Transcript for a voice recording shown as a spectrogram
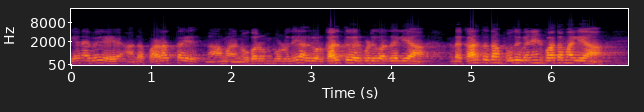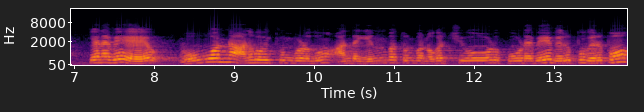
எனவே அந்த பழத்தை நாம நுகரும் பொழுதே அதில் ஒரு கருத்து ஏற்பட்டு வருது இல்லையா? அந்த கருத்து தான் புது வினைன்னு பார்த்தோமா இல்லையா? எனவே ஒவ்வொன்றை அனுபவிக்கும் பொழுதும் அந்த இன்ப துன்ப நுகர்ச்சியோடு கூடவே விருப்பும் வெறுப்பும்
